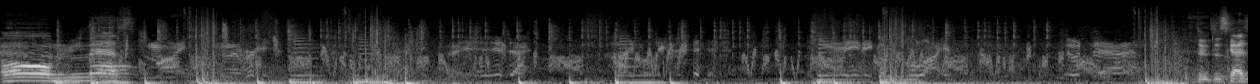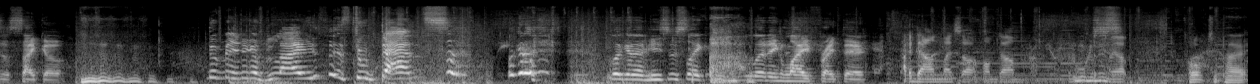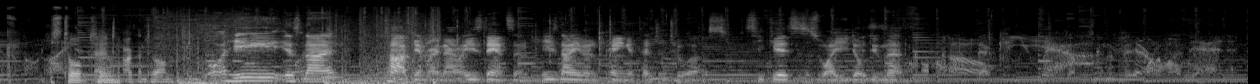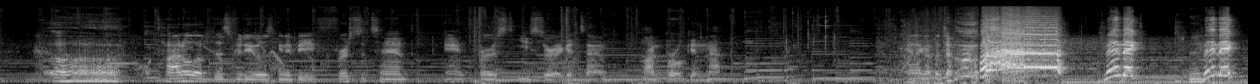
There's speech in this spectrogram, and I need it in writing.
Oh, meth. I believe it. The meaning of life. Dude, this guy's a psycho. the meaning of life is to dance. Look at him. Look at him. He's just like living life right there. I downed myself. I'm dumb. I'm me up Talk to Peck. Just talk to and him. talking to him. Well, he is not talking right now. He's dancing. He's not even paying attention to us. See, kids, this is why you don't do meth. Ugh. Title of this video is going to be first attempt and first Easter egg attempt on broken map. And I got the jump. Ah! Mimic! Mimic!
